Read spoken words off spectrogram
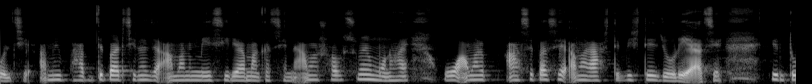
বলছি, আমি ভাবতে পারছি না যে আমার মেয়ে সিঁড়ি আমার কাছে না আমার সবসময় মনে হয় ও আমার আশেপাশে আমার আষ্টে পিষ্টে জড়িয়ে আছে। কিন্তু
